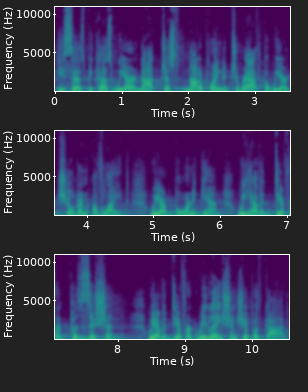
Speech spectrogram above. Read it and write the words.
He says, because we are not just not appointed to wrath, but we are children of light. We are born again. We have a different position we have a different relationship with God.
